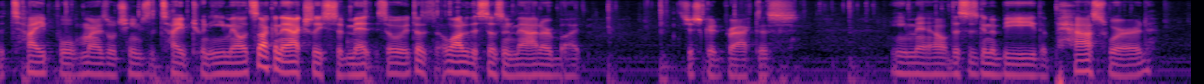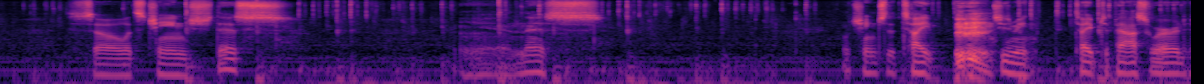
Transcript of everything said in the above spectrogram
the type. will might as well change the type to an email. It's not going to actually submit, so it does. A lot of this doesn't matter, but it's just good practice. Email. This is going to be the password. So let's change this and this. We'll change the type, excuse me, type to password.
